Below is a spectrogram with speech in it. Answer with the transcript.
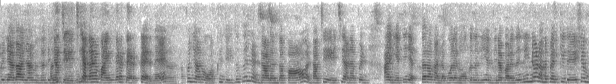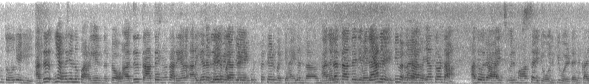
പിന്നെ അതാ ഞാൻ വന്നിട്ട് ഞാൻ ചേച്ചി. അന്നേരം ഭയങ്കര തിരക്കായിരുന്നേ. അപ്പൊ ഞാൻ ഓർക്കും ചെയ്തു ഉണ്ടാൾ എന്താ പാവണ്ട ചേച്ചിയാണ്. അപ്പൊ അനിയത്തിന് എത്ര നല്ലപോലെ നോക്കുന്നത് നീ എന്തിനാ പറയുന്നത് നിന്നോട് അന്നപ്പോ എനിക്ക് ദേഷ്യം തോന്നിയടി. അത് നീ അങ്ങനെയൊന്നും പറയരുത് കേട്ടോ അത് താത്ത നിങ്ങൾക്ക് അറിയാ അറിയാത്ത കുരുത്തക്കേട് പറ്റി. അതിനെന്താ അല്ല താത്ത അറിയാത്തോണ്ടാ. അത് ഒരാഴ്ച ഒരു മാസമായി ജോലിക്ക് പോയിട്ട്. അതിന് കൈ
